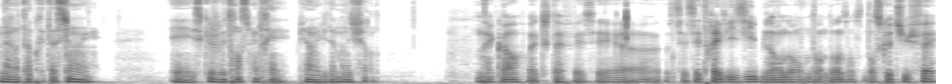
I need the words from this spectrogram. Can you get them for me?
une interprétation et, et ce que je veux transmettre est bien évidemment différent. D'accord, ouais, tout à fait. C'est euh, très visible dans, dans, dans, dans, ce que tu fais.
